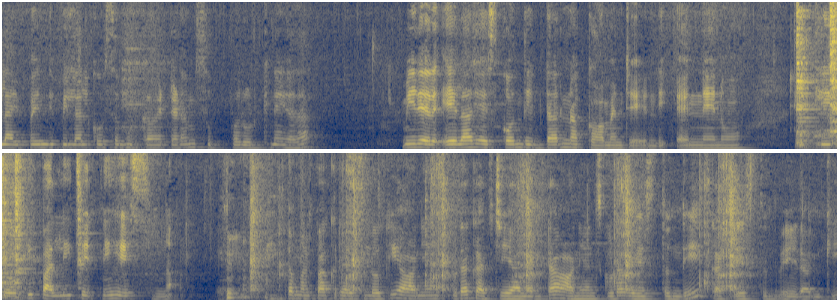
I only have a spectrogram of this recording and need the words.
ఇలా అయిపోయింది పిల్లల కోసం ఉడకబెట్టడం సూపర్ ఉడికినాయి కదా. మీరు ఎలా చేసుకొని తింటారు నాకు కామెంట్ చేయండి. అండ్ నేను ఇడ్లీలోకి పల్లీ చట్నీ చేస్తున్నా. తమలపాకు రైస్లోకి ఆనియన్స్ కూడా కట్ చేయాలంట. ఆనియన్స్ కూడా వేస్తుంది కట్ చేస్తుంది వేయడానికి.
